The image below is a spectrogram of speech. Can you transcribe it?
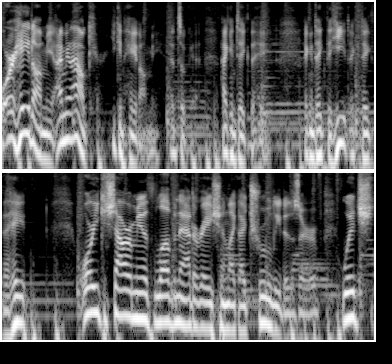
or hate on me. I mean, I don't care. You can hate on me. It's okay. I can take the hate. I can take the heat. I can take the hate. Or you can shower me with love and adoration like I truly deserve, which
